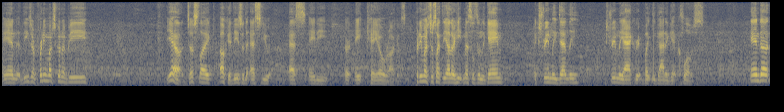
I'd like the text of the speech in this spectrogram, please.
and these are pretty much going to be, yeah, just like okay, these are the SU S80 or 8KO rockets. Pretty much just like the other heat missiles in the game, extremely deadly, extremely accurate, but you got to get close. And uh,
